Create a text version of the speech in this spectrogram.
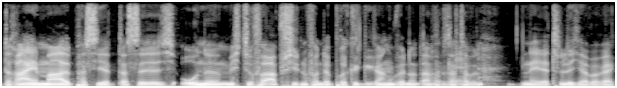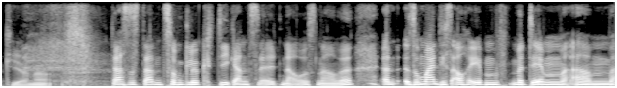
dreimal passiert, dass ich, ohne mich zu verabschieden, von der Brücke gegangen bin und einfach okay. gesagt habe, nee, jetzt will ich aber weg hier. Ne? Das ist dann zum Glück die ganz seltene Ausnahme. Und so meinte ich es auch eben mit dem, ähm,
